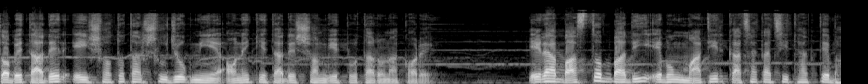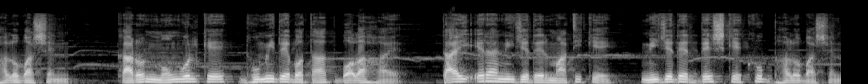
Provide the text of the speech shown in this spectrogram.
তবে তাদের এই সততার সুযোগ নিয়ে অনেকে তাদের সঙ্গে প্রতারণা করে। এরা বাস্তববাদী এবং মাটির কাছাকাছি থাকতে ভালোবাসেন, কারণ মঙ্গলকে ভূমিদেবতা বলা হয়, তাই এরা নিজেদের মাটিকে, নিজেদের দেশকে খুব ভালোবাসেন।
